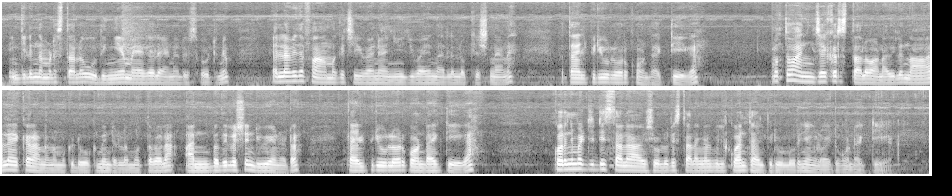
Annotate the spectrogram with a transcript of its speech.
എങ്കിലും നമ്മുടെ സ്ഥലം ഒതുങ്ങിയ മേഖലയാണ് റിസോർട്ടിനും. എല്ലാവിധ ഫാമൊക്കെ ചെയ്യുവാനും അനുയോജ്യമായ നല്ല ലൊക്കേഷനാണ് അപ്പോൾ താല്പര്യമുള്ളവർ കോൺടാക്റ്റ് ചെയ്യുക. മൊത്തം അഞ്ചേക്കർ സ്ഥലമാണ്. അതിൽ നാല് ഏക്കറാണ് നമുക്ക് ഡോക്യുമെന്റ് ഉള്ളത്. മൊത്തം വില അൻപത് ലക്ഷം രൂപയാണ് കേട്ടോ. താല്പര്യമുള്ളവർ കോൺടാക്റ്റ് ചെയ്യുക. കുറഞ്ഞ ബഡ്ജറ്റിൽ സ്ഥലം ആവശ്യമുള്ളവർ സ്ഥലങ്ങൾ വിൽക്കുവാൻ താല്പര്യമുള്ളവർ ഞങ്ങളുമായിട്ട് കോൺടാക്റ്റ് ചെയ്യുക.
